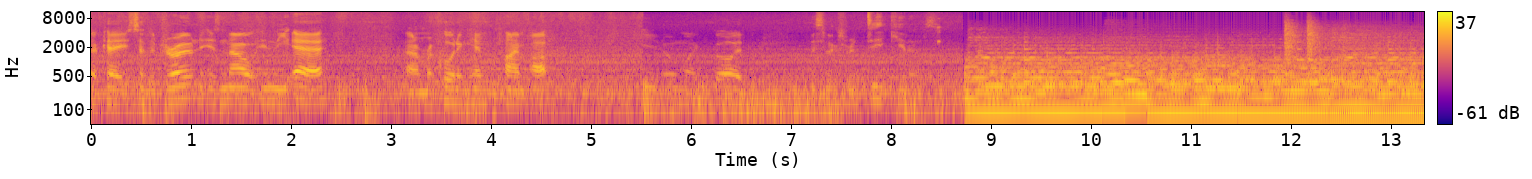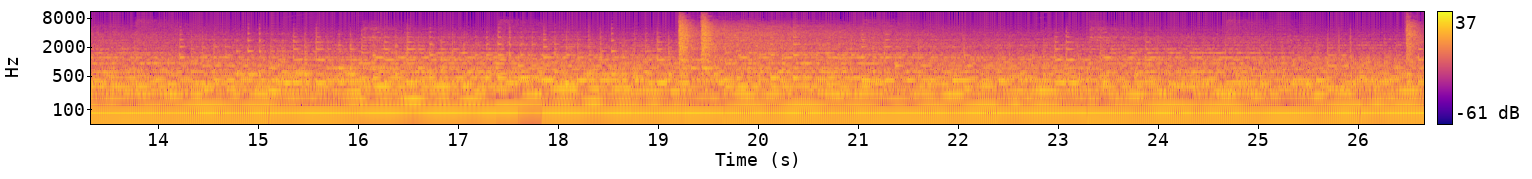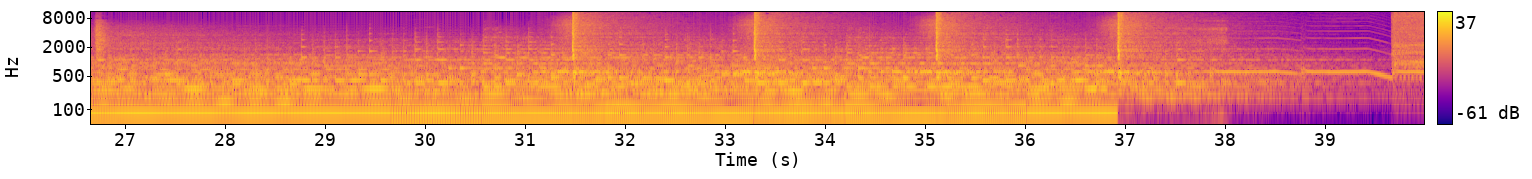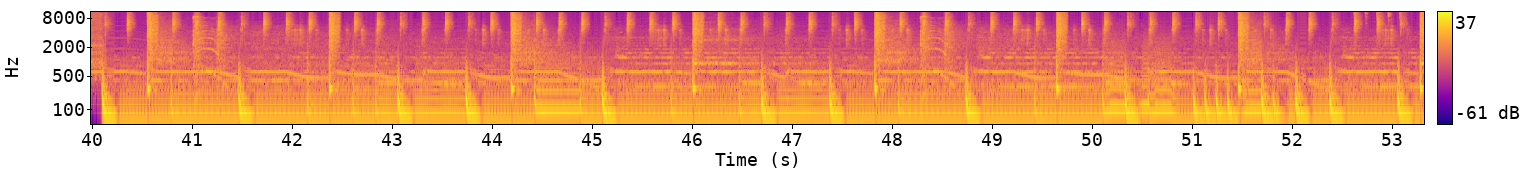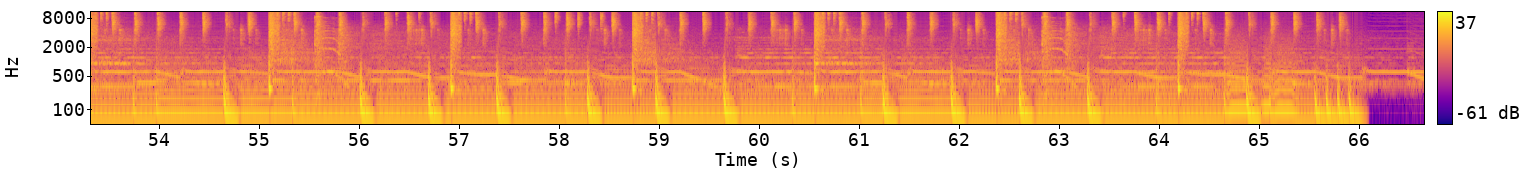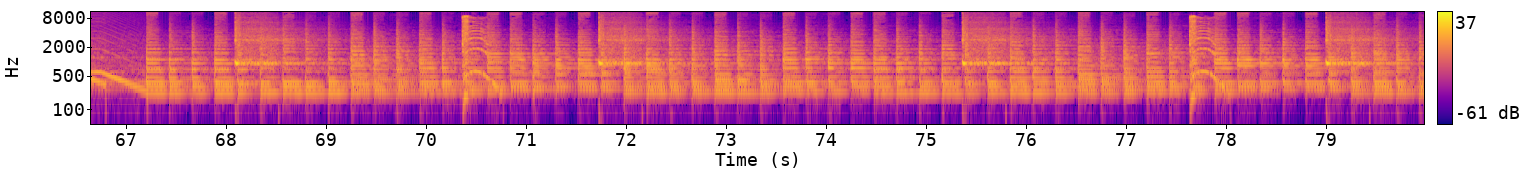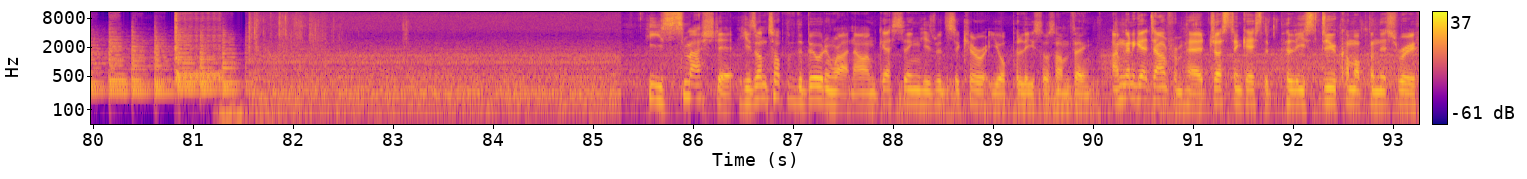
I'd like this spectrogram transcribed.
Okay, so the drone is now in the air and I'm recording him climb up. Oh my god, this looks ridiculous. He's smashed it. He's on top of the building right now. I'm guessing he's with security or police or something. I'm gonna get down from here just in case the police do come up on this roof.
